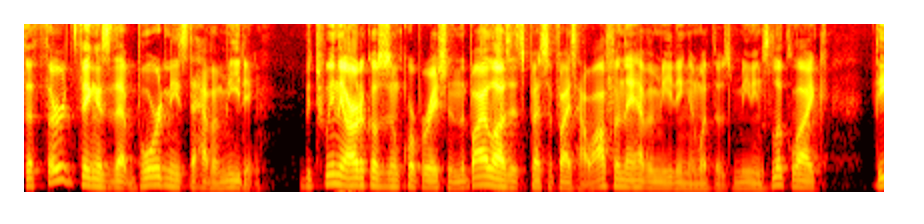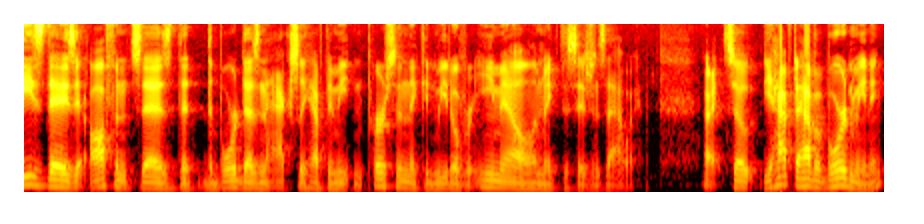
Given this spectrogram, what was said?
The third thing is that board needs to have a meeting. Between the articles of incorporation and the bylaws, it specifies how often they have a meeting and what those meetings look like. These days, it often says that the board doesn't actually have to meet in person. They can meet over email and make decisions that way. All right, so you have to have a board meeting.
